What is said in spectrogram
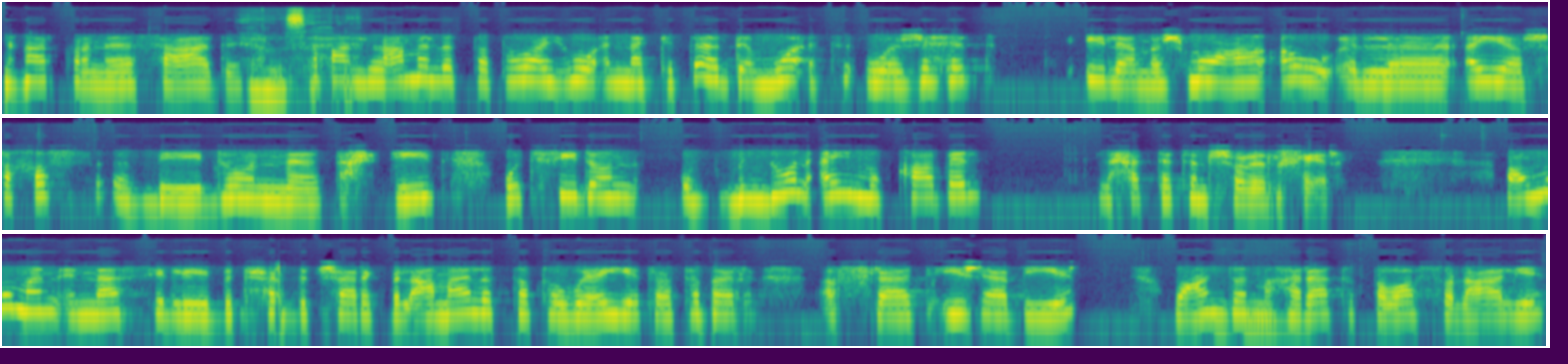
نهاركم سعادة. طبعا العمل التطوعي هو أنك تقدم وقت وجهد إلى مجموعة أو أي شخص بدون تحديد وتفيدهم من دون أي مقابل لحتى تنشر الخير. عموما الناس اللي بتحب تشارك بالأعمال التطوعية تعتبر أفراد إيجابية. وعندهم مهارات التواصل عالية.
